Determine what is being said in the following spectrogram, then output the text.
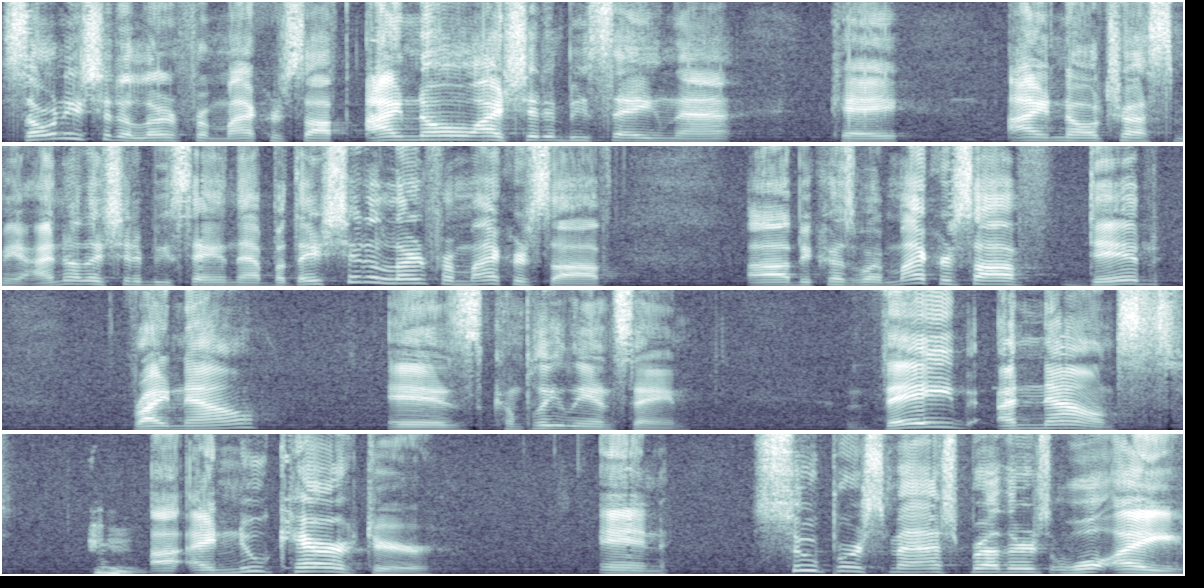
Sony should have learned from Microsoft. I know I shouldn't be saying that, okay? I know, trust me. I know they shouldn't be saying that, but they should have learned from Microsoft uh, because what Microsoft did right now is completely insane. They announced uh, a new character in Super Smash Brothers. Well, a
